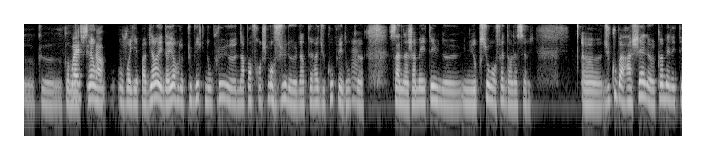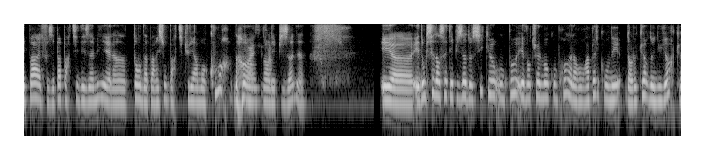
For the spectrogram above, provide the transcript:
Euh, que, comme ouais, on disait, on, ne voyait pas bien. Et d'ailleurs, le public non plus n'a pas franchement vu l'intérêt du couple. Et donc, mm. ça n'a jamais été une, une, option en fait dans la série. Euh, du coup, bah, Rachel, euh, comme elle n'était pas, elle faisait pas partie des amis, elle a un temps d'apparition particulièrement court dans, ouais, dans l'épisode. Et, euh, et, donc c'est dans cet épisode aussi qu'on peut éventuellement comprendre. Alors on rappelle qu'on est dans le cœur de New York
